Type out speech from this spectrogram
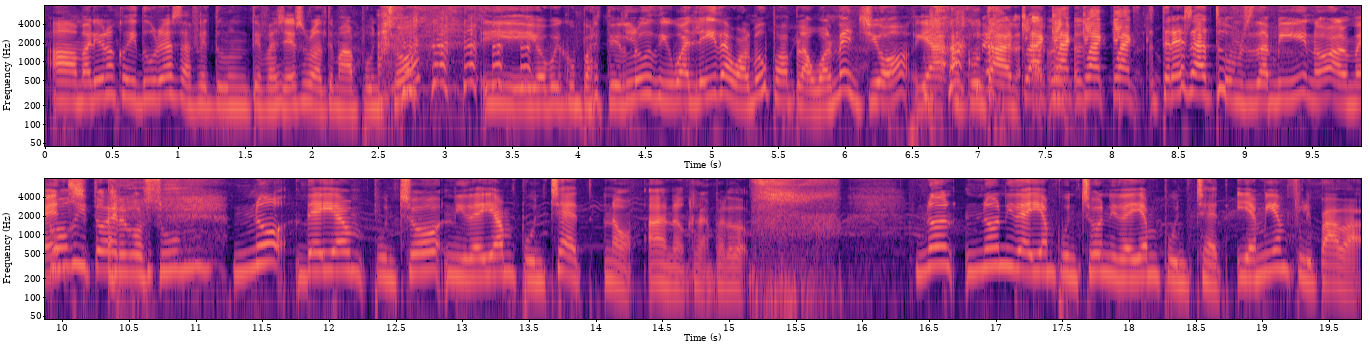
Uh, Mariona Coidures ha fet un TFG sobre el tema del punxó i jo vull compartir-lo. Diu a Lleida o al meu poble, o almenys jo, ja acotant. Clac, clac, clac, clac. Tres àtoms de mi, no? Almenys. Cogito ergo sum. No dèiem punxó ni dèiem punxet. No, ah, no, clar, perdó. No, no ni dèiem punxó ni dèiem punxet. I a mi em flipava.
